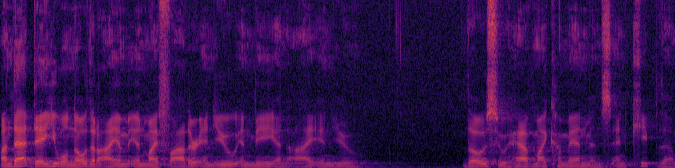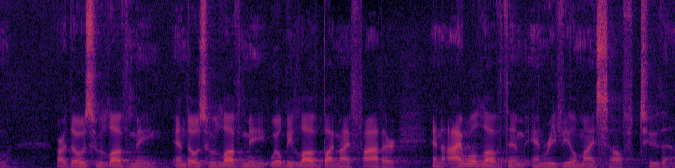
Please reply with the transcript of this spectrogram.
On that day, you will know that I am in my Father, and you in me, and I in you. Those who have my commandments and keep them, are those who love me, and those who love me will be loved by my Father, and I will love them and reveal myself to them.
